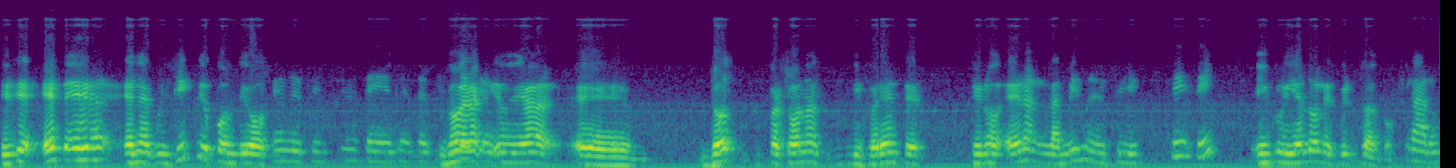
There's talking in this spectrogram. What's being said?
Dice, este era en el principio con Dios. En el principio, de, No era que hubiera eh, dos personas diferentes, sino eran la misma en sí. Sí, sí. Incluyendo al Espíritu Santo. Claro,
